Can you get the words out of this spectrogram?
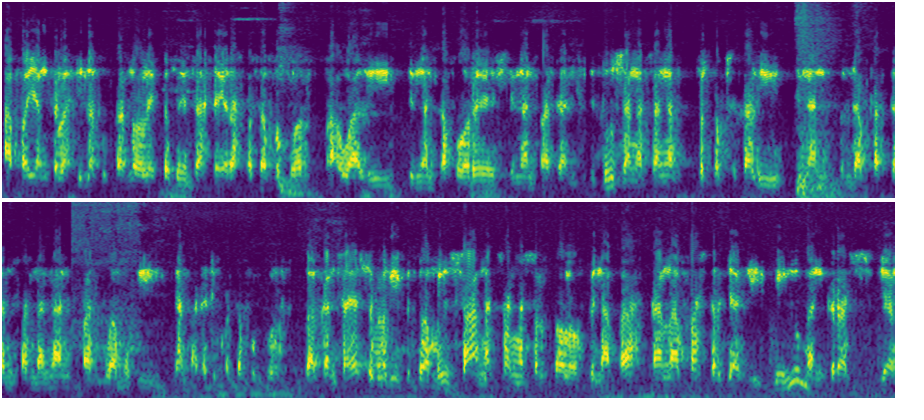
apa yang telah dilakukan oleh pemerintah daerah Kota Bogor, Pak Wali dengan Kapolres, dengan Pak Dan itu sangat-sangat cocok sekali dengan pendapat dan pandangan Fatwa MUI yang ada di Kota Bogor. Bahkan saya sebagai Ketua MUI sangat-sangat tertolong. Kenapa? Karena pas terjadi minuman keras yang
